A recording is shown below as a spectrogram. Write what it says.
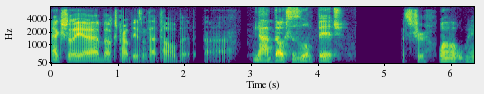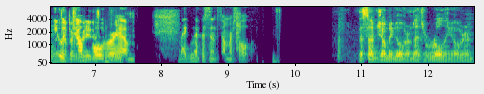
Actually, uh, Belks probably isn't that tall, but uh, Nah, Belks is a little bitch. that's true. Whoa, man. He would jump everybody? This is over Reed. him. Magnificent somersault. That's not jumping over him. That's rolling over him.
